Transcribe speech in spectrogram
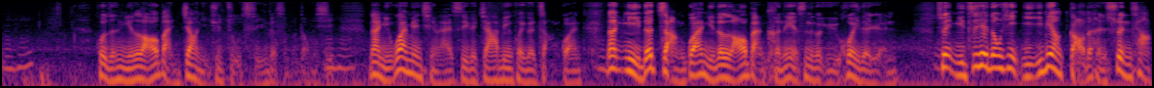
嗯哼，或者是你老板叫你去主持一个什么东西，嗯，那你外面请来是一个嘉宾或一个长官，嗯，那你的长官、你的老板可能也是那个与会的人。所以你这些东西，你一定要搞得很顺畅，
